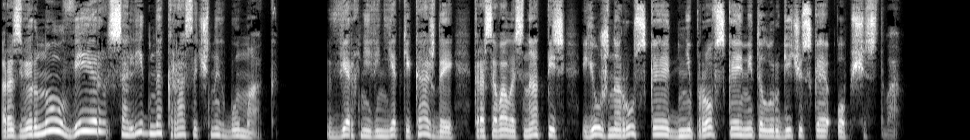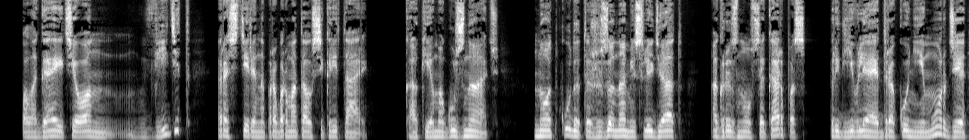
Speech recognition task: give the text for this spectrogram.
развернул веер солидно-красочных бумаг. В верхней виньетке каждой красовалась надпись «Южно-русское Днепровское металлургическое общество». «Полагаете, он видит?» — растерянно пробормотал секретарь. «Как я могу знать? Но откуда-то же за нами следят!» — огрызнулся Карпас, предъявляя драконьей морде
